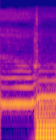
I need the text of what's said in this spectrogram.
Oh.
